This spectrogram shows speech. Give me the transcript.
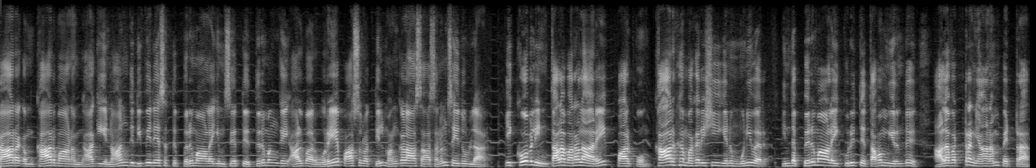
காரகம் கார்வானம் ஆகிய நான்கு திவ்ய தேசத்து பெருமாளையும் சேர்த்து திருமங்கை ஆழ்வார் ஒரே பாசுரத்தில் மங்களாசாசனம் செய்துள்ளார். இக்கோவிலின் தல வரலாறை பார்ப்போம். கார்க மகரிஷி எனும் முனிவர் இந்த பெருமாளை குறித்து தவம் இருந்து அளவற்ற ஞானம் பெற்றார்.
